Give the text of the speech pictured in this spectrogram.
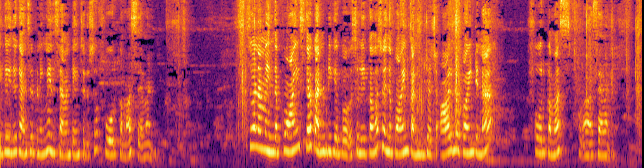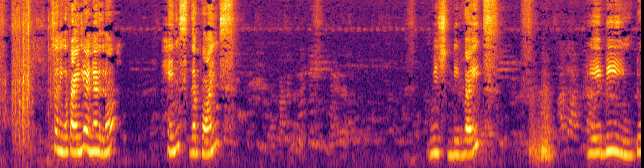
இது இது கேன்சல் பண்ணிங்கன்னா இது செவன் டைம்ஸ் வரும். So four comma seven so நம்ம இந்த பாயிண்ட்ஸ் தான் கண்டுபிடிக்க இப்போ சொல்லியிருக்காங்க. ஸோ இந்த பாயிண்ட் கண்டுபிடிச்சாச்சு. ஆறுங்கிற பாயிண்ட் என்ன? ஃபோர் கமா செவன் ஸோ நீங்கள் ஃபைனலி என்ன எழுதணும்? Hence the points which divides AB into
